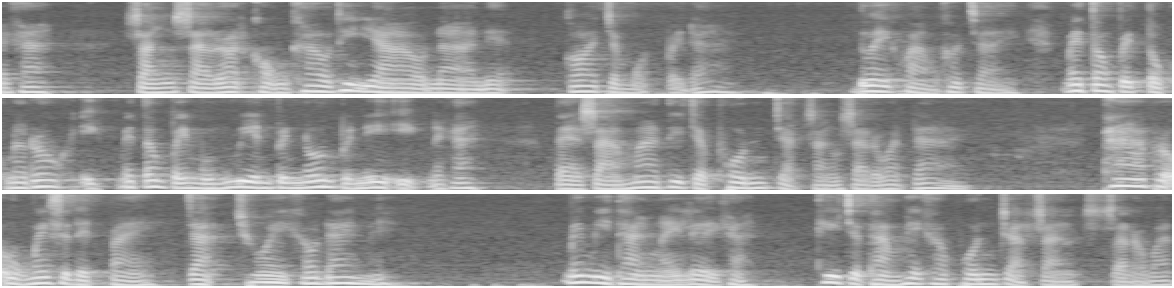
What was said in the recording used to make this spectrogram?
นะคะ สังสารวัฏของเขาที่ยาวนานเนี่ยก็จะหมดไปได้ ด้วยความเข้าใจ ไม่ต้องไปตกนรกอีก ไม่ต้องไปหมุนเวียนเป็นโน่นเป็นนี่อีกนะคะ แต่สามารถที่จะพ้นจากสังสารวัฏได้ ถ้าพระองค์ไม่เสด็จไปจะช่วยเขาได้ไหม ไม่มีทางไหนเลยค่ะ ที่จะทำให้เขาพ้นจากสังสารวัฏ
